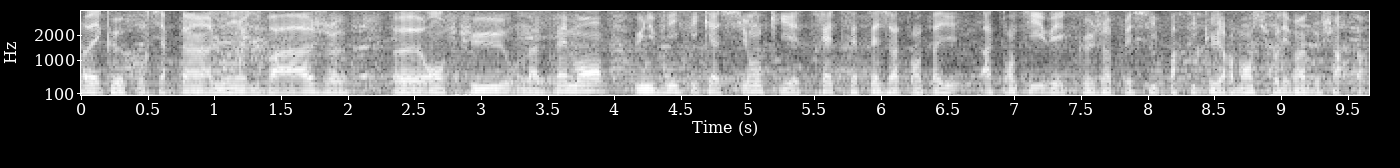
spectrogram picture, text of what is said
avec pour certains un long élevage en fût. On a vraiment une vinification qui est très très très attentive et que j'apprécie particulièrement sur les vins de Charta.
